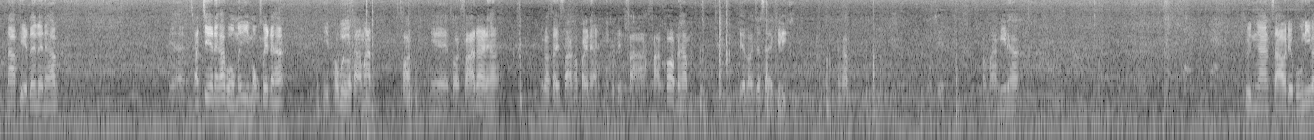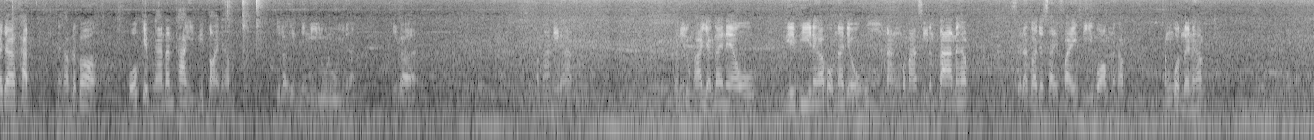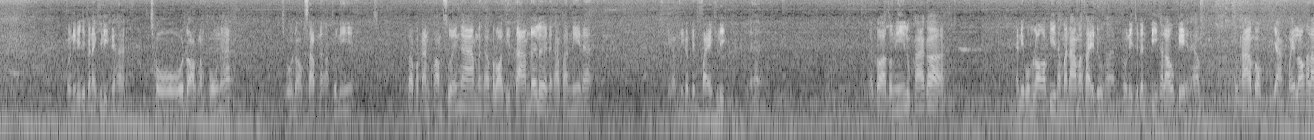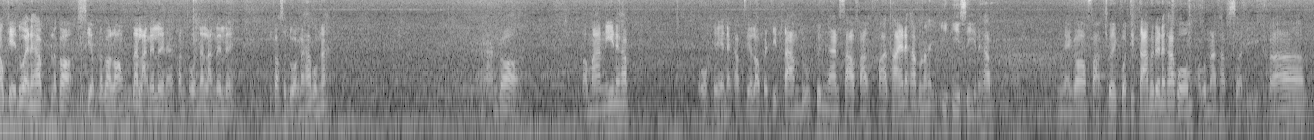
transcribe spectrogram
หน้าเพจได้เลยนะครับนี่ยฮะชัดเจนนะครับผมไม่มีหมกเบ็ดนะฮะนี่ power ก็สามารถ ถอดเนี่ยถอดฝาได้นะฮะแล้วก็ใส่ฝาเข้าไปนะฮะนี่ก็เป็นฝาฝาครอบนะครับ เดี๋ยวเราจะใส่อะคริลิกนะครับโอเคประมาณนี้นะฮะคืนงานซาวเดี๋ยวพรุ่งนี้ก็จะขัดนะครับ แล้วก็โอ้เก็บงานด้านข้างอีกนิดหน่อยนะครับ ที่เราเห็นยังมีรูๆอยู่นะฮะนี่ก็ ประมาณนี้นะฮะตอนนี้ลูกค้าอยากได้แนว VIP นะครับ ผมนะเดี๋ยวหุ้มหนังประมาณสีน้ำตาลนะครับ เสร็จแล้วก็จะใส่ไฟสีวอร์มนะครับ ทั้งหมดเลยนะครับ ตัวนี้ก็จะเป็นอะคริลิกนะฮะโชว์ดอกลำโพงนะฮะโชว์ดอกซับนะครับ ตัวนี้รับประกันความสวยงามนะครับรอติดตามได้เลยนะครับคันนี้นะนี่ครับนี่ก็เป็นไฟอะคริลิกนะฮะแล้วก็ตรงนี้ลูกค้าก็ อันนี้ผมลองเอาปีธรรมดามาใส่ดูครับตัวนี้จะเป็นปีคาราโอเกะนะครับลูกค้าบอกอยากไปร้องคาราโอเกะด้วยนะครับ แล้วก็เสียบแล้วก็ร้องด้านหลังได้เลยนะคอนโทรลด้านหลังได้เลย มันก็สะดวกนะครับผมนะ งานก็ประมาณนี้นะครับ โอเคนะครับ เดี๋ยวเราไปติดตามดูขึ้นงานซาวฝาฝาท้ายนะครับนะ EP 4นะครับยังไงก็ฝากช่วยกดติดตามให้ด้วยนะครับผม ขอบคุณมากครับ สวัสดีครับ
